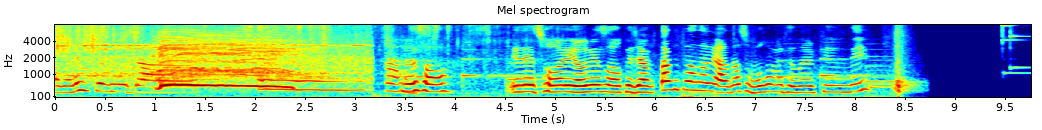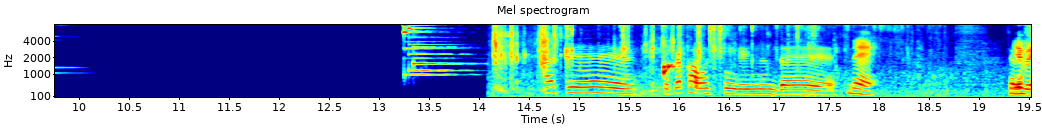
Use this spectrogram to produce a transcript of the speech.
도착을 했습니다. 그래서 이제 저희 여기서 그냥 땅바닥에 앉아서 먹으면 되나요, 피디님? 사실 고백하고 싶은 게 있는데 네. 제가 얘왜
